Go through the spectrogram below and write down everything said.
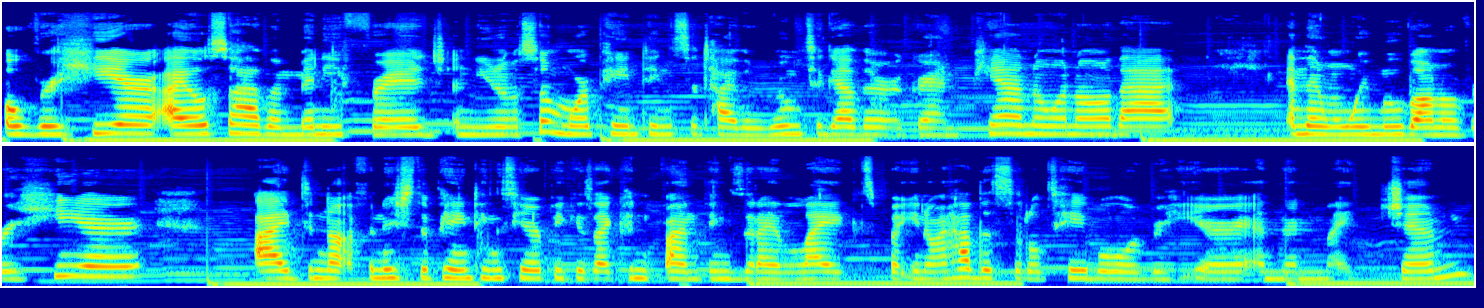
Over here, I also have a mini fridge and you know some more paintings to tie the room together, a grand piano and all that. And then when we move on over here, I did not finish the paintings here because I couldn't find things that I liked, but you know, I have this little table over here and then my gym.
